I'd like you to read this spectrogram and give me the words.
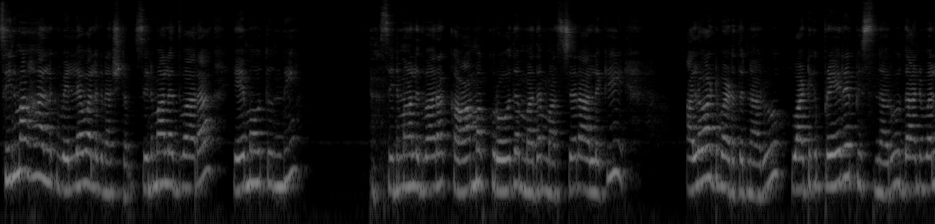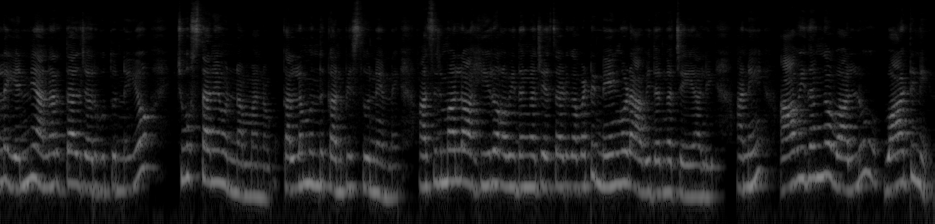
సినిమా హాల్కి వెళ్ళే వాళ్ళకి నష్టం. సినిమాల ద్వారా ఏమవుతుంది? సినిమాల ద్వారా కామ క్రోధ మద మత్సరాలకి అలవాటు పడుతున్నారు వాటికి ప్రేరేపిస్తున్నారు. దానివల్ల ఎన్ని అనర్థాలు జరుగుతున్నాయో చూస్తూనే ఉన్నాం మనం. కళ్ళ ముందు కనిపిస్తూనే ఉన్నాయి. ఆ సినిమాలో ఆ హీరో ఆ విధంగా చేశాడు కాబట్టి నేను కూడా ఆ విధంగా చేయాలి అని ఆ విధంగా వాళ్ళు వాటిని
